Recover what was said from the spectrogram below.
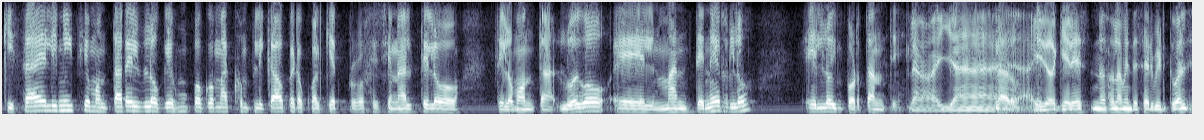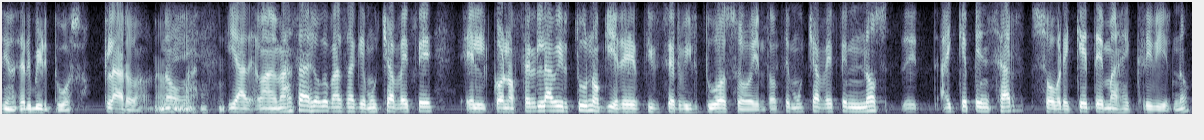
quizá el inicio, montar el blog es un poco más complicado, pero cualquier profesional te lo, te lo monta. Luego, el mantenerlo es lo importante. Claro, ahí ya claro. ahí lo quieres no solamente ser virtual, sino ser virtuoso. Claro, no. Y... además, ¿sabes lo que pasa? Que muchas veces el conocer la virtud no quiere decir ser virtuoso. Entonces, muchas veces no eh, hay que pensar sobre qué temas escribir, ¿no?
